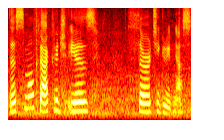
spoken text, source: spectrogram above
this small package is 30 hryvnias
